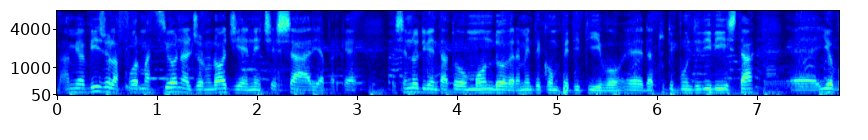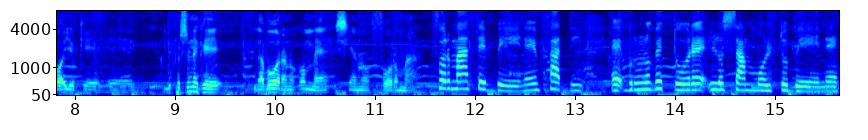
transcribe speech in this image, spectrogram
a mio avviso la formazione al giorno d'oggi è necessaria perché essendo diventato un mondo veramente competitivo eh, da tutti i punti di vista, eh, io voglio che eh, le persone che lavorano con me siano formate. Formate bene, infatti eh, Bruno Vettore lo sa molto bene,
